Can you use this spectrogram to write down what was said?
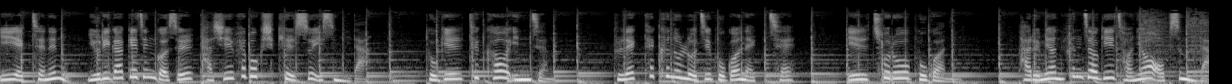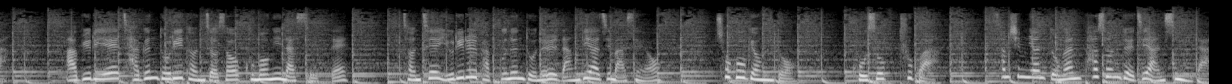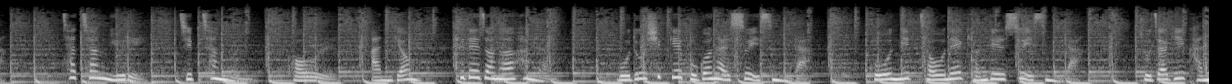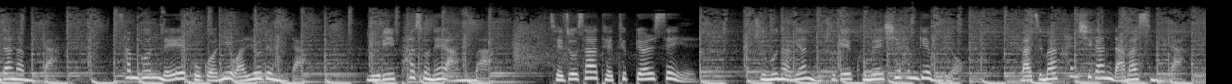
이 액체는 유리가 깨진 것을 다시 회복시킬 수 있습니다. 독일 특허 인증. 블랙 테크놀로지 복원 액체. 1초로 복원. 바르면 흔적이 전혀 없습니다. 아뷰리에 작은 돌이 던져서 구멍이 났을 때 전체 유리를 바꾸는 돈을 낭비하지 마세요. 초고경도. 고속 투과. 30년 동안 파손되지 않습니다. 차창 유리, 집 창문, 거울, 안경, 휴대전화 화면 모두 쉽게 복원할 수 있습니다. 고온 및 저온에 견딜 수 있습니다. 조작이 간단합니다. 3분 내에 복원이 완료됩니다. 유리 파손의 악마 제조사 대특별 세일 주문하면 두 개 구매 시 한 개 무료 마지막 1시간 남았습니다.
